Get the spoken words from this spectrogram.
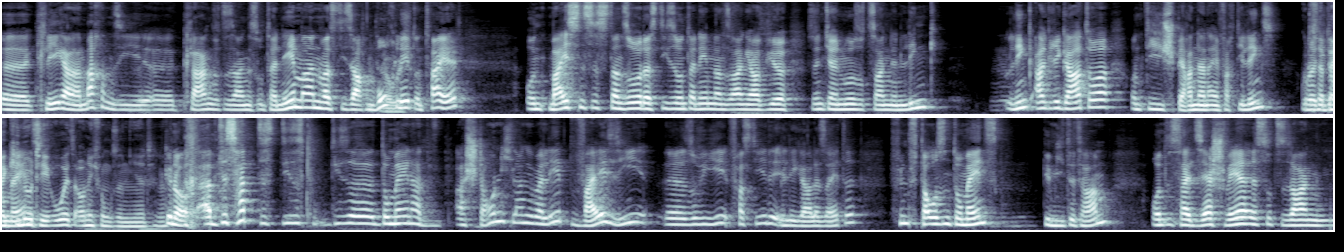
äh, Kläger dann machen, sie äh, klagen sozusagen das Unternehmen an, was die Sachen hochlädt und teilt. Und meistens ist es dann so, dass diese Unternehmen dann sagen, ja, wir sind ja nur sozusagen ein Link, Link-Aggregator und die sperren dann einfach die Links Oder das hat bei Kino.to jetzt auch nicht funktioniert. Ne? Genau, aber das hat, das, dieses, diese Domain hat erstaunlich lange überlebt, weil sie, äh, so wie je, fast jede illegale Seite, 5000 Domains gemietet haben und es halt sehr schwer ist, sozusagen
